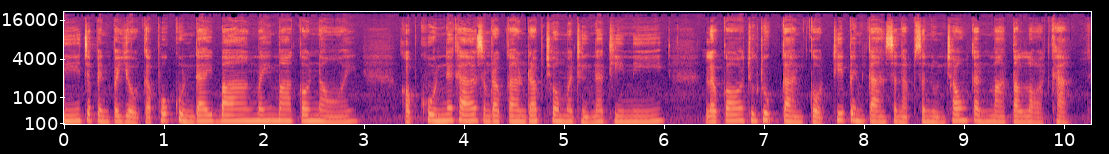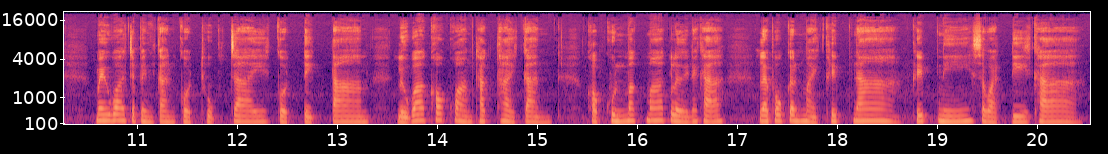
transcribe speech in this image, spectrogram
นี้จะเป็นประโยชน์กับพวกคุณได้บ้างไม่มากก็น้อย ขอบคุณนะคะสำหรับการรับชมมาถึงนาทีนี้ แล้วก็ทุกๆ การกดที่เป็นการสนับสนุนช่องกันมาตลอดค่ะ ไม่ว่าจะเป็นการกดถูกใจ กดติดตาม หรือว่าข้อความทักทายกัน ขอบคุณมากๆเลยนะคะ และพบกันใหม่คลิปหน้า คลิปนี้ สวัสดีค่ะ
